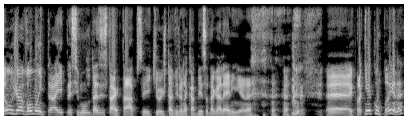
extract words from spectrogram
Então já vamos entrar aí para esse mundo das startups aí que hoje tá virando a cabeça da galerinha, né? é, para quem acompanha, né,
